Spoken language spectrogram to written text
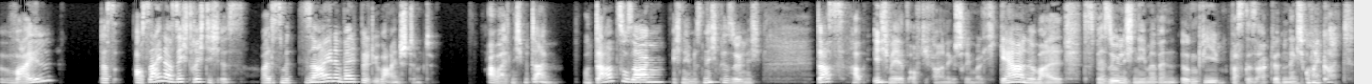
weil das aus seiner Sicht richtig ist, weil es mit seinem Weltbild übereinstimmt, aber halt nicht mit deinem. Und da zu sagen, ich nehme es nicht persönlich, das habe ich mir jetzt auf die Fahne geschrieben, weil ich gerne mal das persönlich nehme, wenn irgendwie was gesagt wird. Und denke ich, oh mein Gott,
